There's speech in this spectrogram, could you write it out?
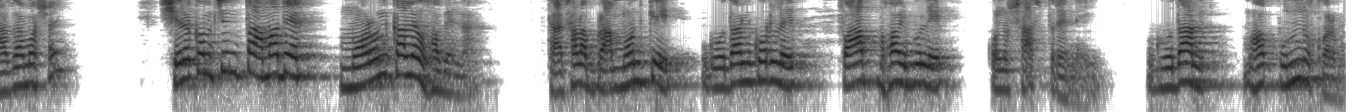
রাজা মশাই সেরকম চিন্তা আমাদের মরণকালেও হবে না। তাছাড়া ব্রাহ্মণকে গোদান করলে পাপ ভয় বলে কোনো শাস্ত্রে নেই। গোদান মহাপুণ্য কর্ম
